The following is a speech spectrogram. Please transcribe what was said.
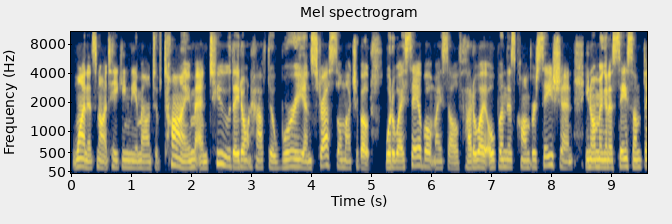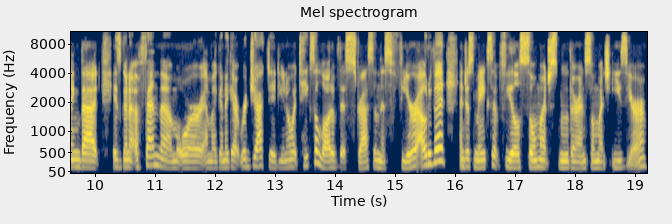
one it's not taking the amount of time and two they don't have to worry and stress so much about what do i say about myself? How do i open this conversation? You know am i going to say something that is going to offend them or am i going to get rejected? You know it takes a lot of this stress and this fear out of it and just makes it feel so much smoother and so much easier.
